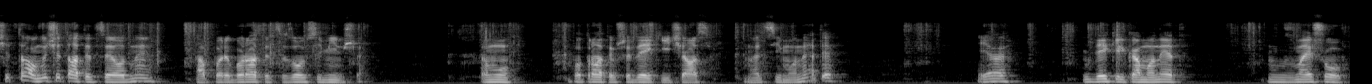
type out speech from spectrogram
читав. Ну, читати це одне, а перебирати це зовсім інше. Тому, потративши деякий час на ці монети, я декілька монет знайшов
